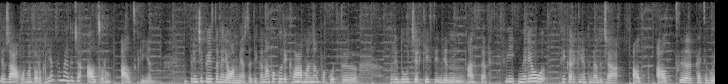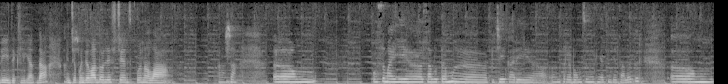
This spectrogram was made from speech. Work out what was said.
deja următorul client îmi mai aducea alți, urm- alți clienți. Principiul este mereu am mers, adică n-am făcut reclamă, n-am făcut uh, reduceri, chestii din astea. Fi, mereu fiecare client îmi aducea alt, alt uh, categorie de clienți, da? Începând de la adolescenți până la... Așa. Um, o să mai uh, salutăm uh, pe cei care uh, între vă mulțumim că ne sunteți alături. Um,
